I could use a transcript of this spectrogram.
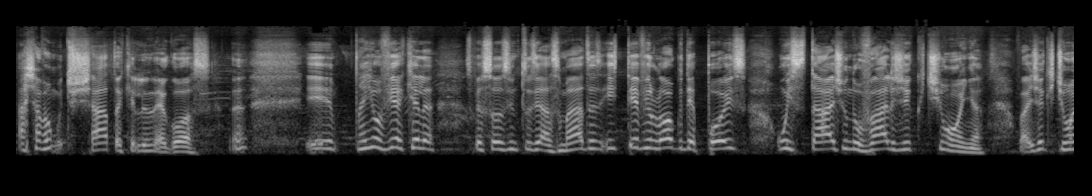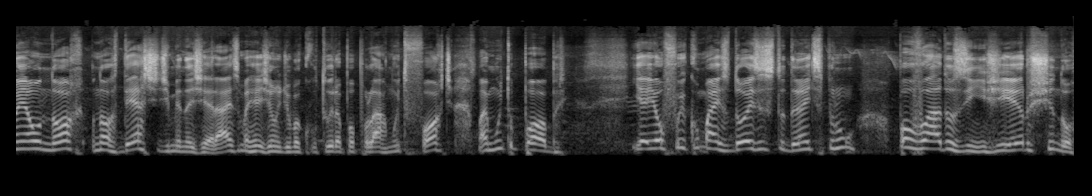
achava muito chato aquele negócio. Né? E aí eu vi aquelas pessoas entusiasmadas e teve logo depois um estágio no Vale de Jequitinhonha. O Vale de Jequitinhonha é o, nor, o nordeste de Minas Gerais, uma região de uma cultura popular muito forte, mas muito pobre. E aí eu fui com mais dois estudantes para um, povoadozinho, Engenheiro Chinô.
